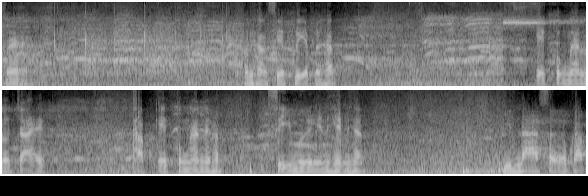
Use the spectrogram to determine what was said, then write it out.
แหม่ค่อนข้างเสียเปรียบนะครับ เอ็กตรงนั้นแล้วจ่าย ทับเอสตรงนั้นนะครับสี่มือเห็นเห็นครับ ยินนาเสิร์ฟครับ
